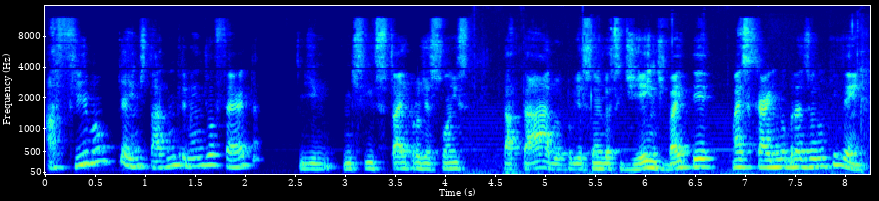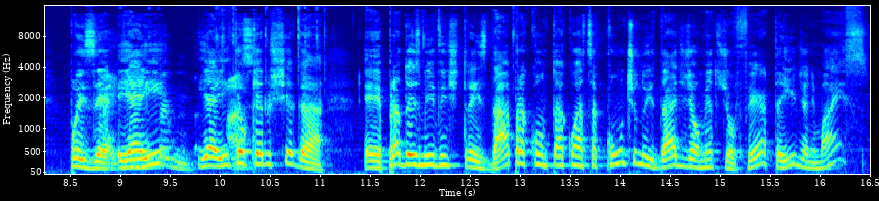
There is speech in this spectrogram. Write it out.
afirmam que a gente está com um incremento de oferta, de, a gente está em projeções da TAG, projeções do SDA, a gente vai ter mais carne no Brasil no que vem. Pois é, aí, e aí, pergunta, e aí que eu quero chegar. É, para 2023, dá para contar com essa continuidade de aumento de oferta aí de animais?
